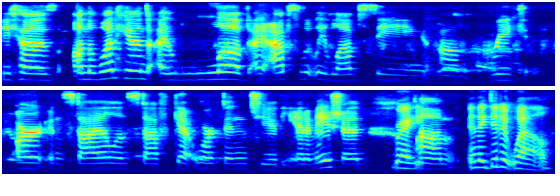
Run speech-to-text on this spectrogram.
Because on the one hand, I loved, I absolutely loved seeing um, Greek art and style and stuff get worked into the animation. Right. Um, and they did it well.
